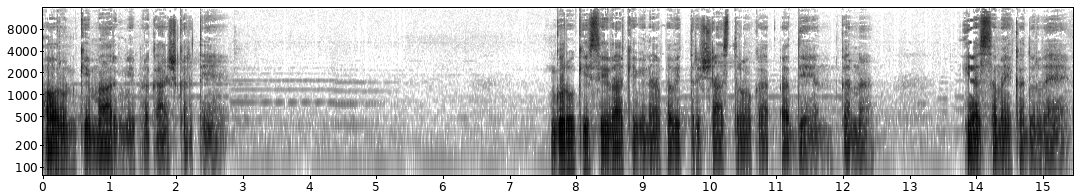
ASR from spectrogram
और उनके मार्ग में प्रकाश करते हैं। गुरु की सेवा के बिना पवित्र शास्त्रों का अध्ययन करना यह समय का दुर्व्यय है।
